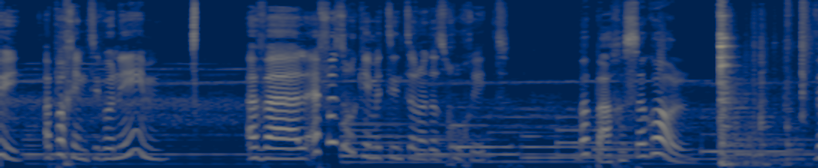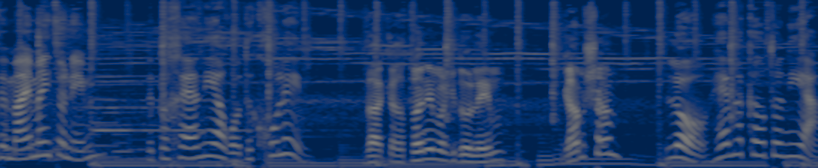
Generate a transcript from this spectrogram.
יופי, הפחים צבעוניים. אבל איפה זורקים את צנצנות הזכוכית? בפח הסגול, ומה עם העיתונים? ופחי הניירות הכחולים. והקרטונים הגדולים? גם שם? לא, הם לקרטוניה.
